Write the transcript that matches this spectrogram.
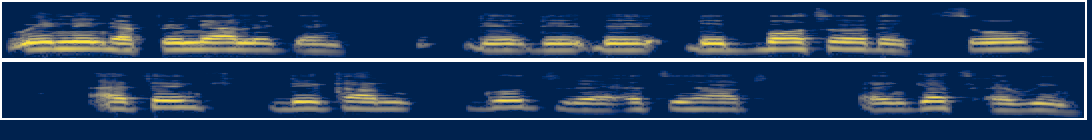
winning the Premier League and they they they, they bottled it. So I think they can go to the Etihad and get a win.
